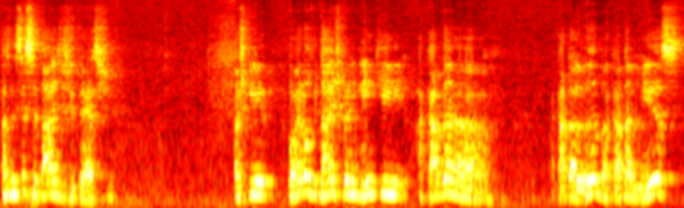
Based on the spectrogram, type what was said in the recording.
As necessidades de teste. Acho que não é novidade para ninguém que a cada, cada ano, a cada mês,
